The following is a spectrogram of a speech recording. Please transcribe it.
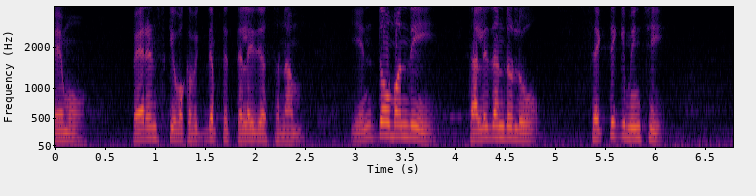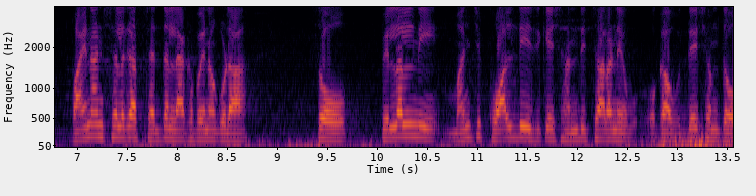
మేము పేరెంట్స్కి ఒక విజ్ఞప్తి తెలియజేస్తున్నాం. ఎంతోమంది తల్లిదండ్రులు శక్తికి మించి ఫైనాన్షియల్గా స్ట్రెంత్ లేకపోయినా కూడా సో పిల్లల్ని మంచి క్వాలిటీ ఎడ్యుకేషన్ అందించాలనే ఒక ఉద్దేశంతో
